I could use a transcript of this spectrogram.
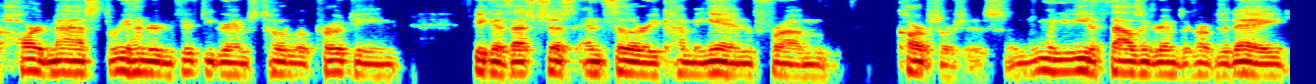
hard mass, 350 grams total of protein because that's just ancillary coming in from carb sources. When you eat a thousand grams of carbs a day,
